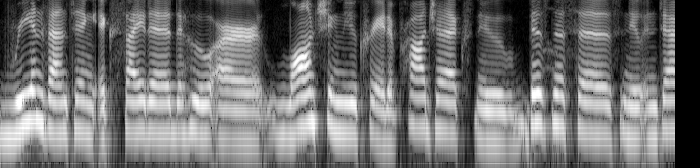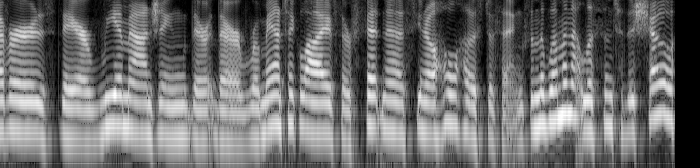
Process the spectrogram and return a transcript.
reinventing, excited, who are launching new creative projects, new businesses, new endeavors. They're reimagining their, their romantic lives, their fitness, you know, a whole host of things. And the women that listen to the show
